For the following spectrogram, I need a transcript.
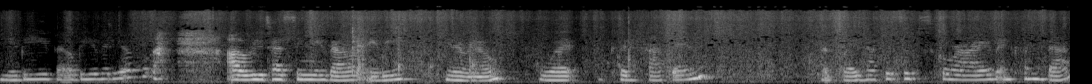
maybe that'll be a video. I'll be testing these out, maybe. You never know what could happen. That's why you have to subscribe and come back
